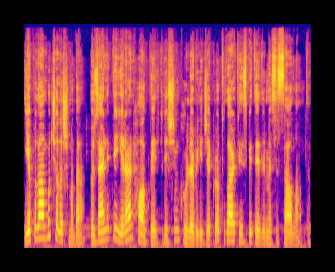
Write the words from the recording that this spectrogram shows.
Yapılan bu çalışmada özellikle yerel halkla etkileşim kurulabilecek rotalar tespit edilmesi sağlandı.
